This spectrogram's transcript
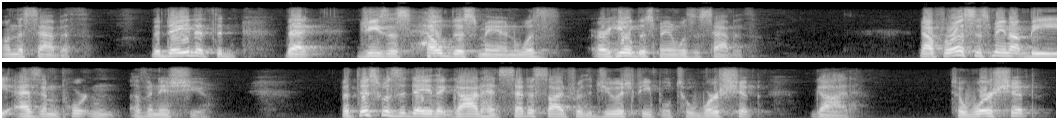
on the Sabbath. The day that, the, that Jesus held this man was, or healed this man was the Sabbath. Now, for us, this may not be as important of an issue. But this was a day that God had set aside for the Jewish people to worship God, to worship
